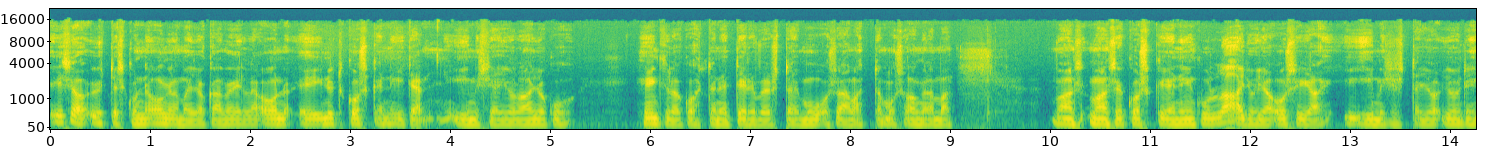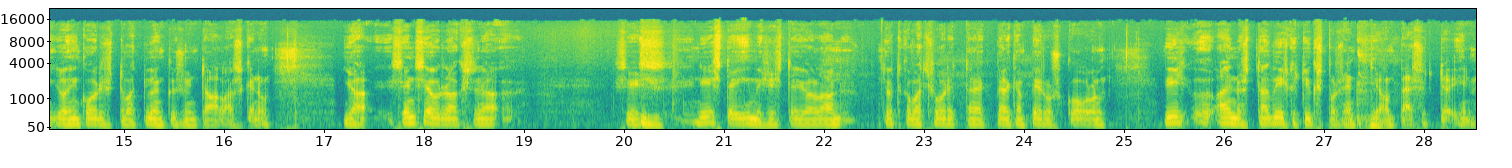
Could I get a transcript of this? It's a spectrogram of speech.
iso yhteiskunnan ongelma, joka meillä on, ei nyt koske niitä ihmisiä, joilla on joku henkilökohtainen terveys tai muu osaamattomuusongelma, vaan, vaan se koskee niin kuin laajoja osia ihmisistä, jo, joihin, joihin kohdistuva työn kysyntä on laskenut. Ja sen seurauksena siis mm. niistä ihmisistä, joilla on, jotka ovat suorittaneet pelkän peruskoulun, ainoastaan 51 prosenttia on päässyt töihin.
